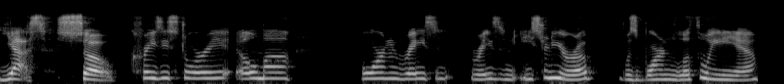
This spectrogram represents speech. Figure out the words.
yes. So, crazy story. Ilma, born and raised in, raised in Eastern Europe, was born in Lithuania,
